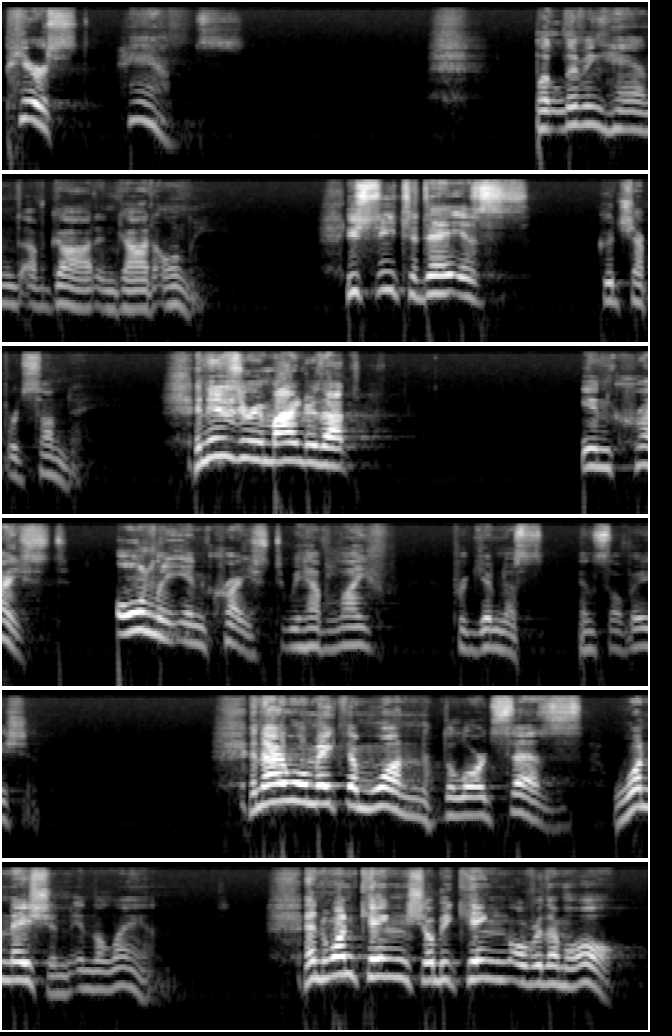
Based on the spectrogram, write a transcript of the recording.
pierced hands but living hand of God and God only. You see, today is Good Shepherd Sunday. And it is a reminder that in Christ, only in Christ, we have life, forgiveness, and salvation. And I will make them one, the Lord says, one nation in the land. And one king shall be king over them all.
